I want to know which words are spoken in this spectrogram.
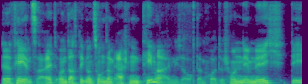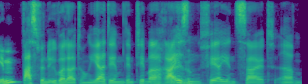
Ferienzeit. Und das bringt uns zu unserem ersten Thema eigentlich auch dann heute schon, nämlich dem. Was für eine Überleitung, ja, dem, dem Thema Reisen, Ferienzeit. Ähm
